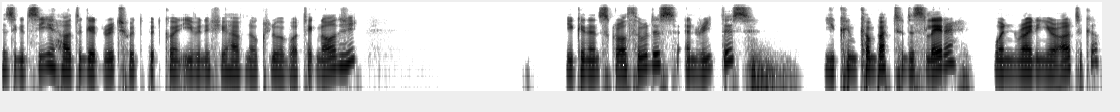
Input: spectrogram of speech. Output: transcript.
As you can see, how to get rich with Bitcoin even if you have no clue about technology. You can then scroll through this and read this. You can come back to this later when writing your article.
